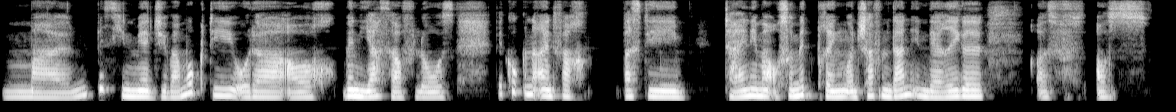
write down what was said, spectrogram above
mal ein bisschen mehr Jivamukti oder auch Vinyasa-Flows. Wir gucken einfach, was die Teilnehmer auch so mitbringen und schaffen dann in der Regel aus, aus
